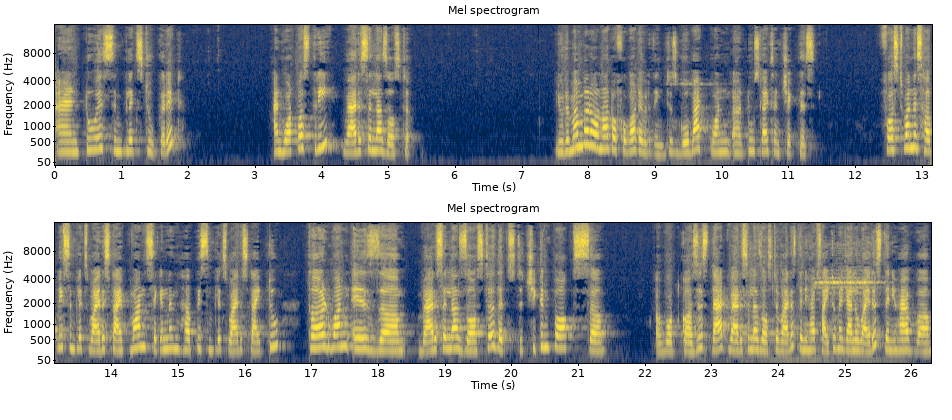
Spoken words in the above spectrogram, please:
and 2 is simplex 2, correct? And what was 3? Varicella zoster. You remember or not or forgot everything? Just go back one, uh, two slides and check this. First one is herpes simplex virus type 1. Second one herpes simplex virus type 2. Third one is um, varicella zoster. That's the chickenpox. Uh, uh, what causes that varicella zoster virus. Then you have cytomegalovirus. Then you have uh,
